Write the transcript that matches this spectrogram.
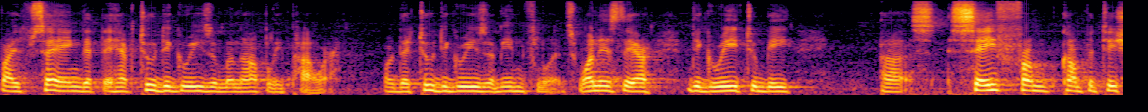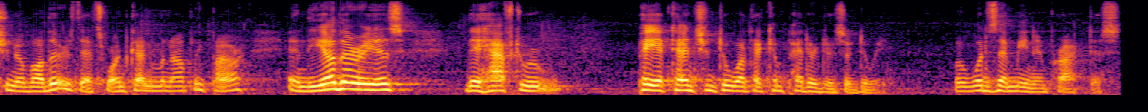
by saying that they have two degrees of monopoly power or the two degrees of influence. One is their degree to be uh, safe from competition of others. That's one kind of monopoly power. And the other is they have to pay attention to what their competitors are doing. Well, what does that mean in practice?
